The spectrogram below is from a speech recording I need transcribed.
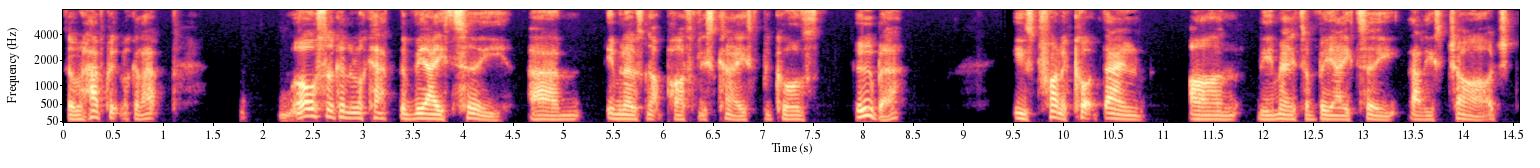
So we'll have a quick look at that. We're also going to look at the VAT, um, even though it's not part of this case, because Uber is trying to cut down on the amount of VAT that is charged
